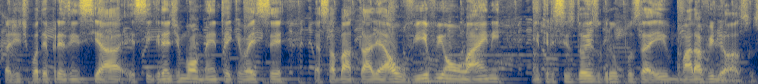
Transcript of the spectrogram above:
para a gente poder presenciar esse grande momento aí que vai ser essa batalha ao vivo e online entre esses dois grupos aí maravilhosos.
